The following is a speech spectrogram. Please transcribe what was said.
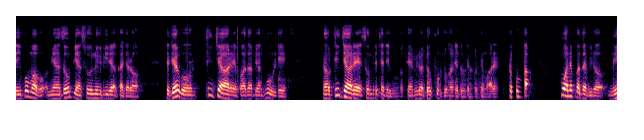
ဒီပုံမှန်ကိုအမြန်ဆုံးပြန်ဆွေးနွေးပြီးတဲ့အခါကျတော့တကယ်ကိုတိကျတဲ့ဘာသာပြန်မှုတွေနောက်တိကျတဲ့ဆုံးဖြတ်ချက်တွေကိုပြန်ပြီးတော့လုပ်ဖို့လိုရတယ်လို့ကျွန်တော်တို့ထင်ပါတယ်။တစ်ခုကဘုရားနဲ့ပတ်သက်ပြီးတော့နေ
